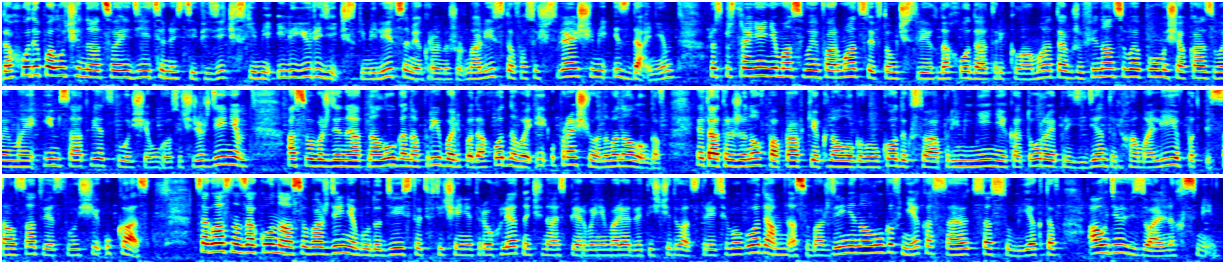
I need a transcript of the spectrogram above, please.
Доходы, полученные от своей деятельности физическими или юридическими лицами, кроме журналистов, осуществляющими издание, распространение массовой информации, в том числе их дохода от рекламы, а также финансовая помощь, оказываемая им соответствующим госучреждениям, освобождены от налога на прибыль подоходного и упрощенного налогов. Это отражено в поправке к налоговому кодексу, о применении которой президент Ильхам Алиев подписал соответствующий указ. Согласно закону, освобождения будут действовать в течение трех лет, начиная начиная с 1 января 2023 года, освобождение налогов не касаются субъектов аудиовизуальных СМИ.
